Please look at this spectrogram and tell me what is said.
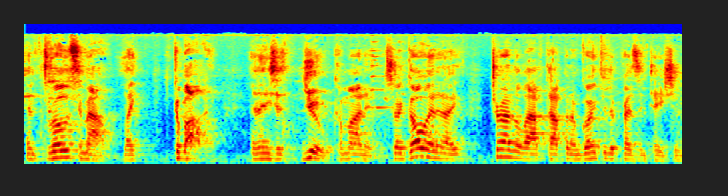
and throws him out, like, goodbye. And then he says, You, come on in. So I go in and I turn on the laptop and I'm going through the presentation,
